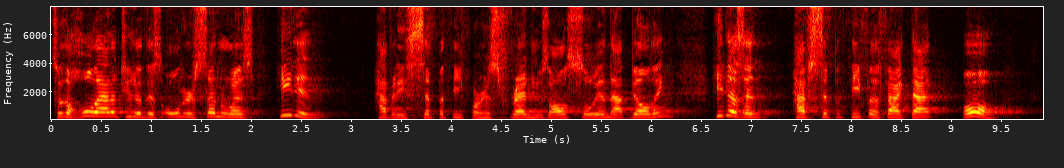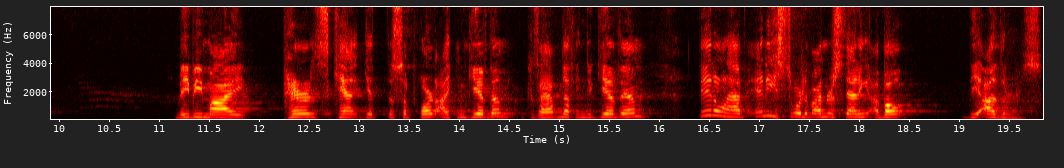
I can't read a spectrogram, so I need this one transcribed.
So the whole attitude of this older son was he didn't have any sympathy for his friend who's also in that building. He doesn't have sympathy for the fact that, oh, maybe my parents can't get the support I can give them because I have nothing to give them. They don't have any sort of understanding about the others.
